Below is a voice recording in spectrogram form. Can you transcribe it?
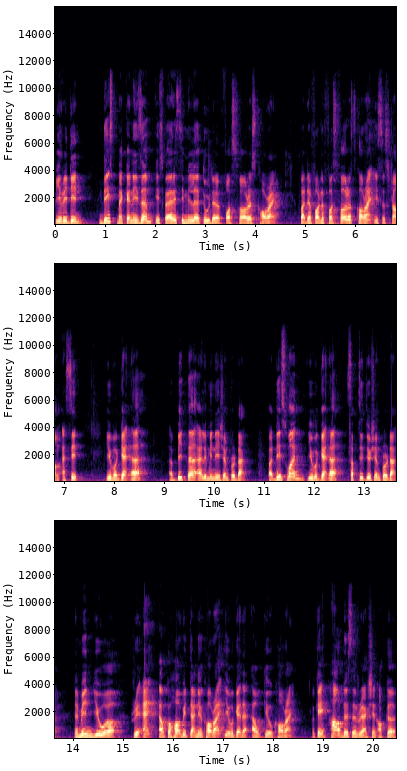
pyridine. This mechanism is very similar to the phosphorus chloride, but the, for the phosphorus chloride is a strong acid. You will get a, a beta elimination product. But this one, you will get a substitution product. That means you will react alcohol with thionyl chloride, you will get an alkyl chloride. Okay, how does the reaction occur?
